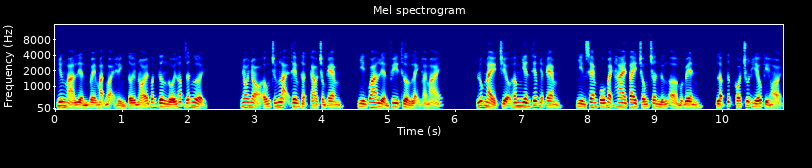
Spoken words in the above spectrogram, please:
nhưng mà liền về mặt ngoại hình tới nói vẫn tương đối hấp dẫn người. Nho nhỏ ống trứng lại thêm thật cao trong kem, nhìn qua liền phi thường lạnh thoải mái. Lúc này triệu hâm nhiên tiếp nhận kem, nhìn xem cố bạch hai tay chống chân đứng ở một bên, lập tức có chút hiếu kỳ hỏi.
